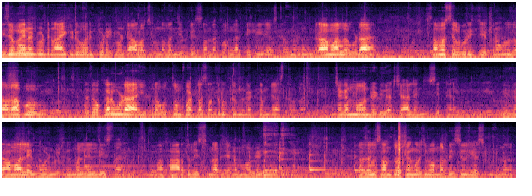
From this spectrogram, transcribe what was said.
నిజమైనటువంటి నాయకుడి వరకు కూడా ఇటువంటి ఆలోచన ఉన్నదని చెప్పి సందర్భంగా తెలియజేస్తున్నాము. గ్రామాల్లో కూడా సమస్యల గురించి చెప్పినప్పుడు దాదాపు ప్రతి ఒక్కరు కూడా ఈ ప్రభుత్వం పట్ల సంతృప్తిని వ్యక్తం చేస్తున్నారు. జగన్మోహన్ రెడ్డి గారు ఛాలెంజ్ చేశారు. మీరు గ్రామాల్లోకి పోండి మిమ్మల్ని నిలదీస్తారని. మాకు హారతులు ఇస్తున్నారు జగన్మోహన్ రెడ్డి గారు. ప్రజలు సంతోషంగా వచ్చి మమ్మల్ని రిసీవ్ చేసుకుంటున్నారు.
